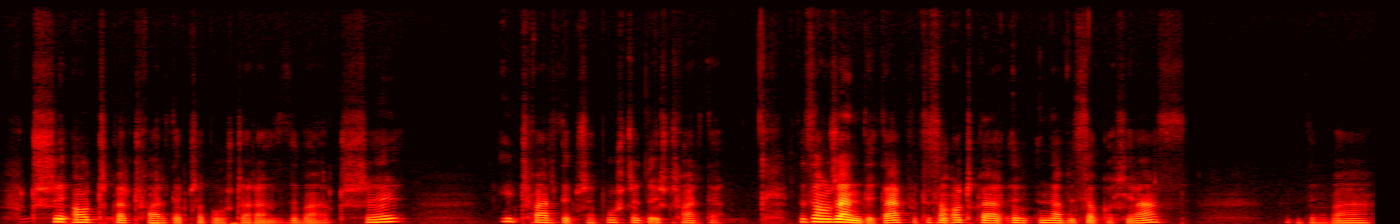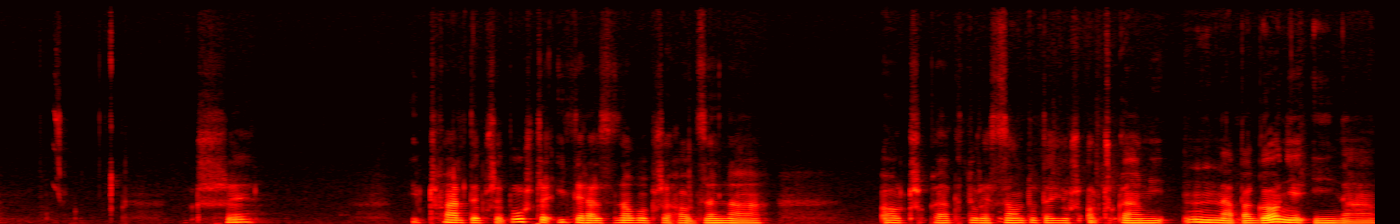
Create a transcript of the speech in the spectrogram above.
W trzy oczka, czwarte przepuszczę. Raz, dwa, trzy. I czwarte przepuszczę, to jest czwarte. To są rzędy, tak? To są oczka y, na wysokość. Raz, dwa, trzy. I czwarte przepuszczę. I teraz znowu przechodzę na oczka, które są tutaj już oczkami na pagonie i na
